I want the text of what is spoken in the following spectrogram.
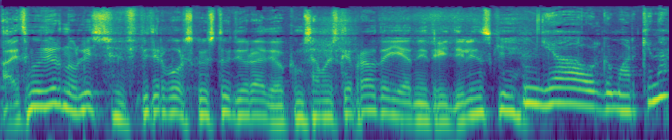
А это мы вернулись в петербургскую студию радио «Комсомольская правда». Я Дмитрий Делинский. Я Ольга Маркина.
